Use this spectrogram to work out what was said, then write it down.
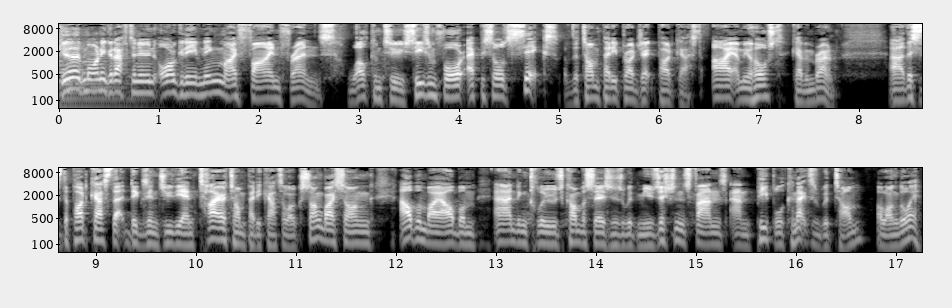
Good morning, good afternoon, or good evening, my fine friends. Welcome to season four, episode six of the Tom Petty Project podcast. I am your host, Kevin Brown. Uh, this is the podcast that digs into the entire Tom Petty catalogue, song by song, album by album, and includes conversations with musicians, fans, and people connected with Tom along the way.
